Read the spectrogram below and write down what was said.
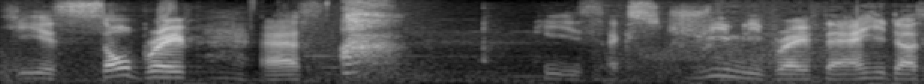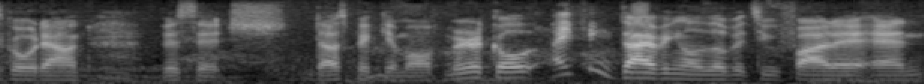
He is so brave as he is extremely brave there and he does go down. Visage does pick him off. Miracle, I think diving a little bit too far there and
